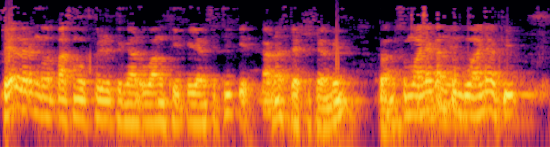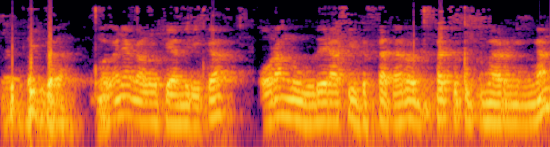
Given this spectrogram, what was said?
dealer ngelepas mobil dengan uang DP yang sedikit karena sudah dijamin bank. Semuanya kan tumbuhannya di, bank. Makanya kalau di Amerika orang nunggu durasi dekat atau dekat suku bunga ringan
